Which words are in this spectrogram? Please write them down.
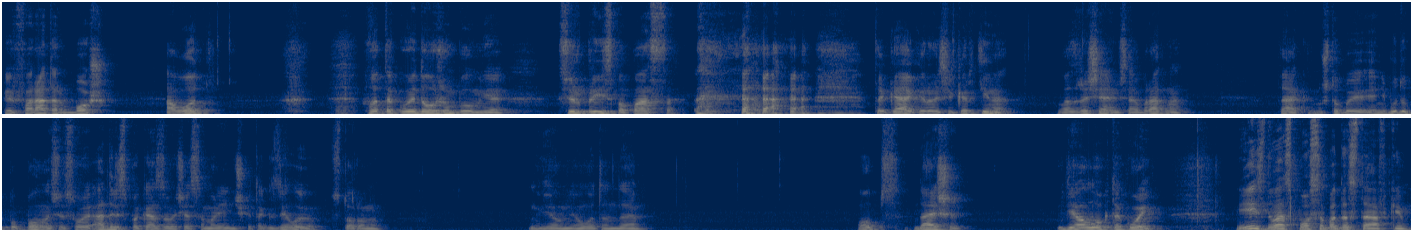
Перфоратор Bosch. А вот вот такой должен был мне сюрприз попасться. Такая, короче, картина. Возвращаемся обратно. Так, ну чтобы я не буду полностью свой адрес показывать, сейчас я маленечко так сделаю в сторону. Где у меня? Вот он, да. Опс. Дальше. Диалог такой. Есть два способа доставки.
